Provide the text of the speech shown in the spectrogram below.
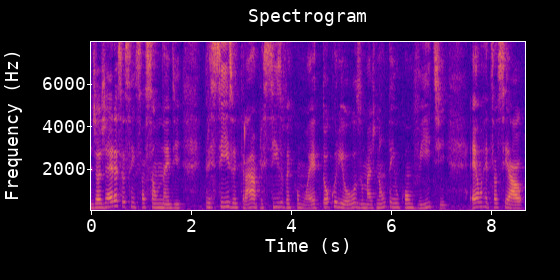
Já gera essa sensação, né, de preciso entrar, preciso ver como é, tô curioso, mas não tenho convite. É uma rede social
